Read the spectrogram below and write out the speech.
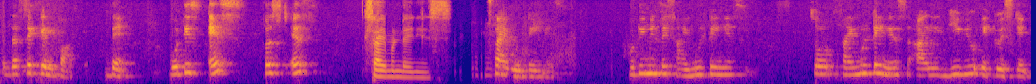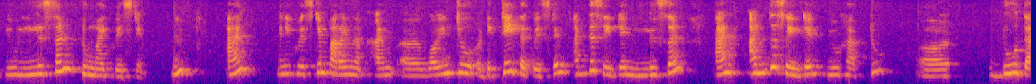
the second part. Then, what is S? First S? Simultaneous. Simultaneous. What do you mean by simultaneous? So simultaneous, I'll give you a question. You listen to my question. Hmm? And any you question, I'm uh, going to dictate the question. At the same time, listen. And at the same time, you have to uh, do the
